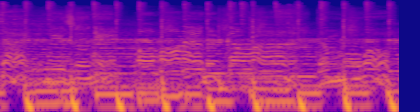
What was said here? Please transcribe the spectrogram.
たい水に溺れダムを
